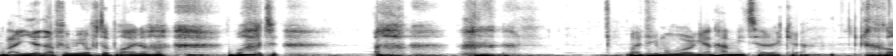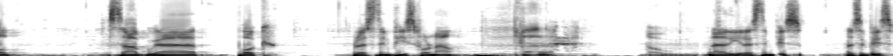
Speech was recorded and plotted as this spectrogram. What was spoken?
و این یه دفعه میفته پایین. و What? و دیمو گورگن هم میترکه. خب سب پوک. Rest in peace for now. نه دیگه rest in peace. Rest in peace.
